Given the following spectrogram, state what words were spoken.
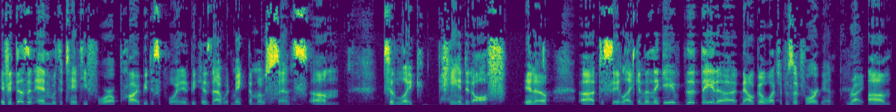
if it doesn't end with the Tantive 4, I'll probably be disappointed because that would make the most sense, um, to like hand it off. You know, uh, to say like, and then they gave the data. Now go watch episode four again. Right. Um,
